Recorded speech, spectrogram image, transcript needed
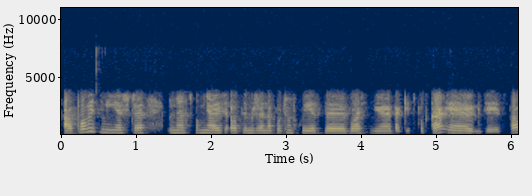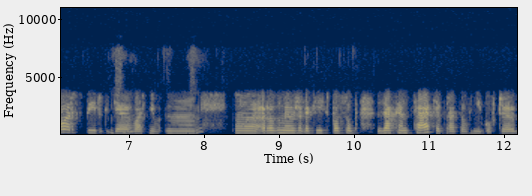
A powiedz mi jeszcze, mm, wspomniałeś o tym, że na początku jest e, właśnie takie spotkanie, gdzie jest Power Speech, gdzie Mhm. właśnie mm, Mhm. mm, rozumiem, że w jakiś sposób zachęcacie pracowników, czy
